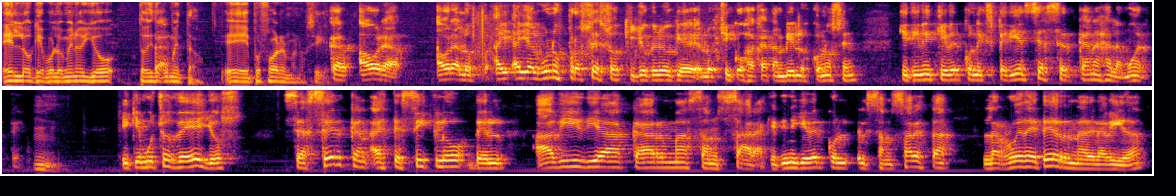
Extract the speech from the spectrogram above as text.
Es lo que por lo menos yo estoy Claro. documentado. Eh, por favor, hermano, sigue. Claro, ahora, ahora los, hay, hay algunos procesos que yo creo que los chicos acá también los conocen, que tienen que ver con experiencias cercanas a la muerte. Mm. Y que muchos de ellos se acercan a este ciclo del avidya, karma, samsara, que tiene que ver con el samsara, está la rueda eterna de la vida,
